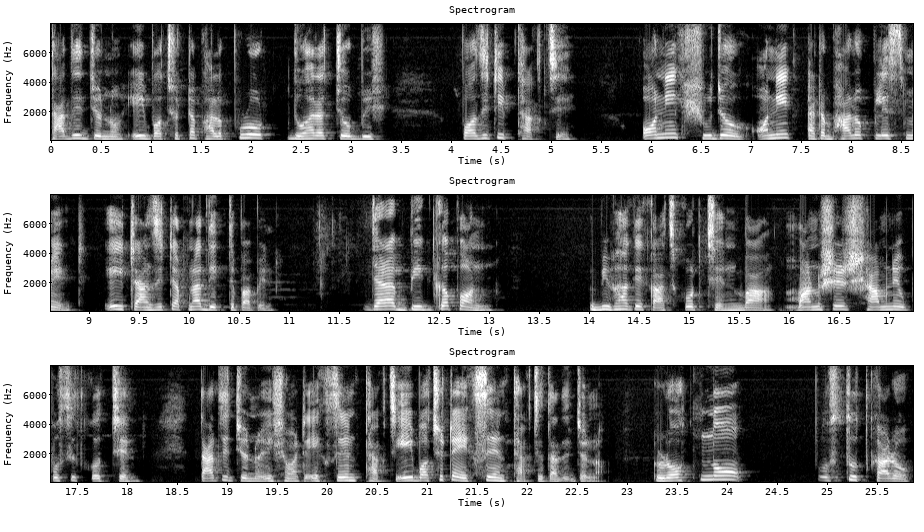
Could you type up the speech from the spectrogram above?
তাদের জন্য এই বছরটা ভালো। পুরো দু হাজার চব্বিশ পজিটিভ থাকছে। অনেক সুযোগ, অনেক একটা ভালো প্লেসমেন্ট এই ট্রানজিটে আপনারা দেখতে পাবেন। যারা বিজ্ঞাপন বিভাগে কাজ করছেন বা মানুষের সামনে উপস্থিত করছেন, তাদের জন্য এই সময়টা এক্সেলেন্ট থাকছে। এই বছরটা এক্সেলেন্ট থাকছে তাদের জন্য। রত্ন প্রস্তুতকারক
